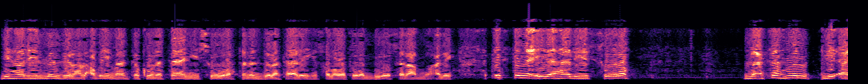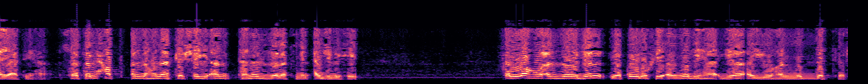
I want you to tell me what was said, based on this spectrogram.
بهذه المنزلة العظيمة أن تكون ثاني سورة تنزلت عليه صلوات ربي وسلامه عليه؟ استمع إلى هذه السورة مع فهم لآياتها. ستلحظ أن هناك شيئا تنزلت من أجله. فالله عز وجل يقول في أولها يا أيها المدثر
